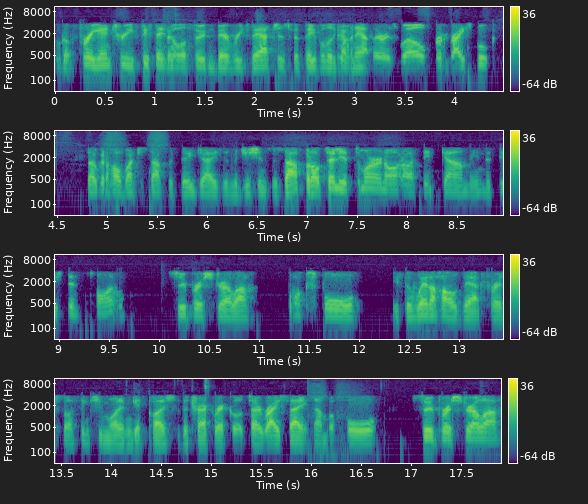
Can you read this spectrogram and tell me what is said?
we've got free entry, fifteen dollar food and beverage vouchers for people that are coming out there as well. Free race book. So I've got a whole bunch of stuff with DJs and magicians and stuff. But I'll tell you, tomorrow night I think um, in the distance final, Super Estrella, box four. If the weather holds out for us, I think she might even get close to the track record. So race eight, number four. Super Estrella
